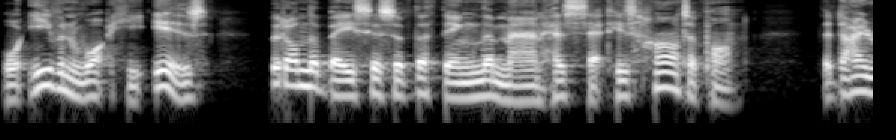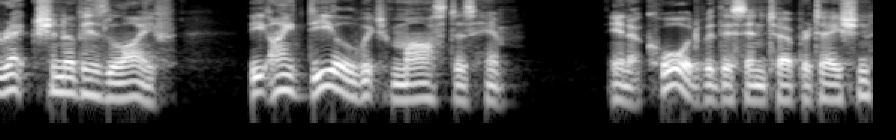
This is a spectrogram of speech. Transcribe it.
or even what he is, but on the basis of the thing the man has set his heart upon, the direction of his life, the ideal which masters him. In accord with this interpretation,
